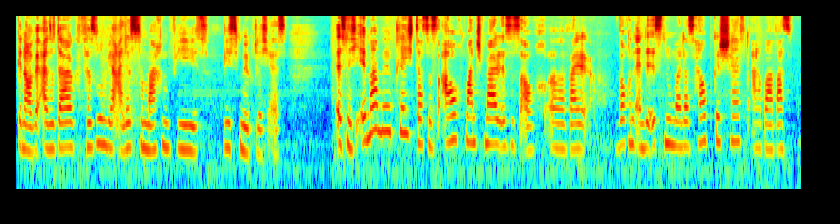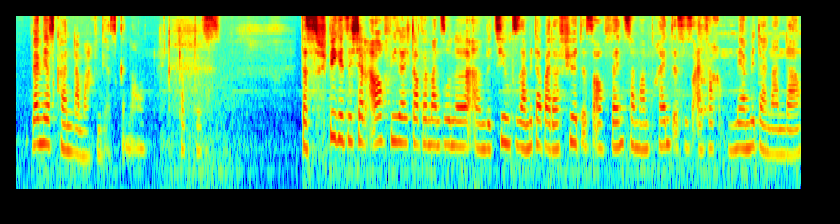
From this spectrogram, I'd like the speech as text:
genau, also da versuchen wir alles zu machen, wie es wie es möglich ist. Ist nicht immer möglich, das ist auch manchmal ist es auch, äh, weil Wochenende ist nun mal das Hauptgeschäft, aber was, wenn wir es können, dann machen wir es genau. Ich glaube, das, das spiegelt sich dann auch wieder. Ich glaube, wenn man so eine ähm, Beziehung zu seinem Mitarbeiter führt, ist auch, wenn es dann mal brennt, ist es einfach mehr miteinander.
